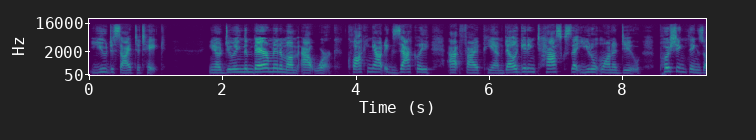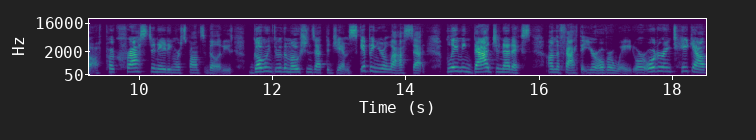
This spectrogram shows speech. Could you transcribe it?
you decide to take. You know, doing the bare minimum at work, clocking out exactly at 5 p.m., delegating tasks that you don't want to do, pushing things off, procrastinating responsibilities, going through the motions at the gym, skipping your last set, blaming bad genetics on the fact that you're overweight, or ordering takeout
